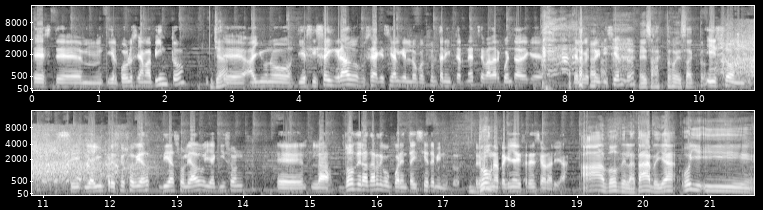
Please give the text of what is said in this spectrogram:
Este, y el pueblo se llama Pinto. ¿Ya? Eh, hay unos 16 grados, o sea que si alguien lo consulta en internet se va a dar cuenta de, que, de lo que estoy diciendo. exacto, exacto. Y son, sí, y hay un precioso día, día soleado y aquí son eh, las 2 de la tarde con 47 minutos. Tenemos una pequeña diferencia horaria. Ah, 2 de la tarde ya. Oye, y.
